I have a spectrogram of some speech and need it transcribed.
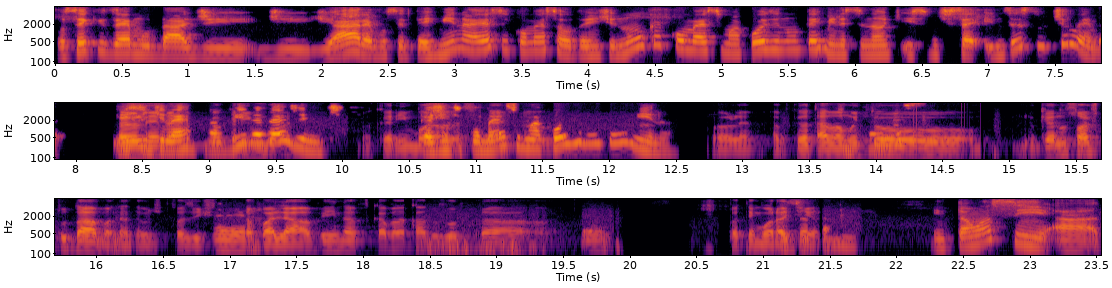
você quiser mudar de, de, de área, você termina essa e começa outra. A gente nunca começa uma coisa e não termina, senão isso, não sei se tu te lembra, isso te lembro, leva para a vida da gente, a gente começa uma eu- coisa e não termina. É porque eu tava Então, muito... Porque eu não só estudava, né? Também isso. É. Trabalhava e ainda ficava na casa dos outros pra, É. pra ter moradia. Exatamente. Então, assim, a,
